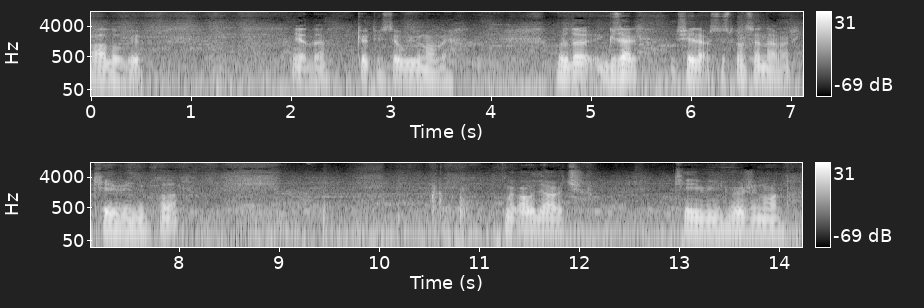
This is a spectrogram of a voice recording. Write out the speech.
pahalı oluyor. Ya da kötüyse uygun oluyor. Burada güzel şeyler, süspansiyonlar var. KV'nin falan. Bak Audi A3 KV version 1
